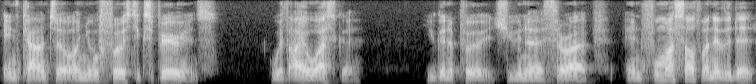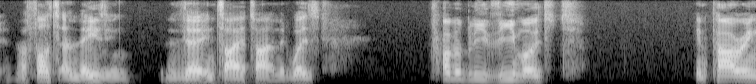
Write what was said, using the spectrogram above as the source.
encounter, on your first experience with ayahuasca, you're going to purge, you're going to throw up. And for myself, I never did. I felt amazing the entire time. It was probably the most empowering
